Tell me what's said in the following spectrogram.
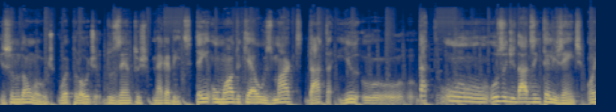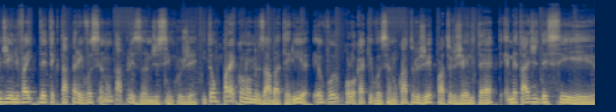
isso no download. O upload, 200 megabits. Tem um modo que é o Smart Data, o, o, uso de dados inteligente, onde ele vai detectar, peraí, você não tá precisando de 5G. Então, para economizar a bateria, eu vou colocar aqui você no 4G. 4G LTE metade desse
